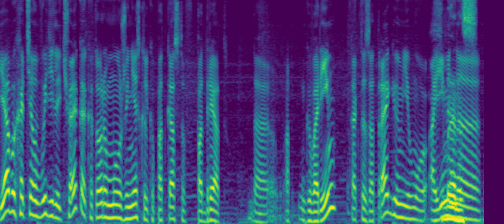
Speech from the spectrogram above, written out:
я бы хотел выделить человека, которому мы уже несколько подкастов подряд да, говорим, как-то затрагиваем его, а именно...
